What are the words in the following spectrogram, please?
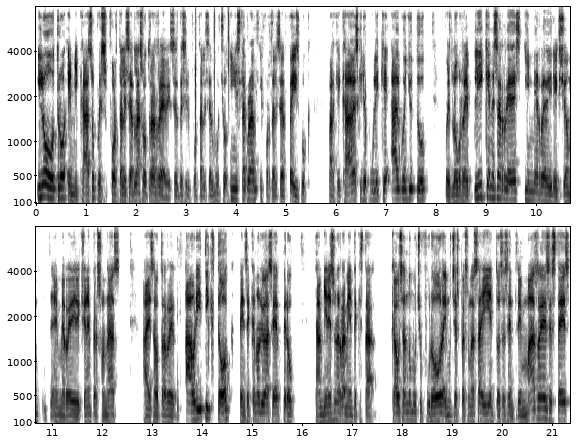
Y lo otro, en mi caso, pues fortalecer las otras redes, es decir, fortalecer mucho Instagram y fortalecer Facebook para que cada vez que yo publique algo en YouTube, pues lo replique en esas redes y me redireccionen, eh, me redireccionen personas a esa otra red. Ahorita TikTok, pensé que no lo iba a hacer, pero también es una herramienta que está causando mucho furor, hay muchas personas ahí, entonces entre más redes estés,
